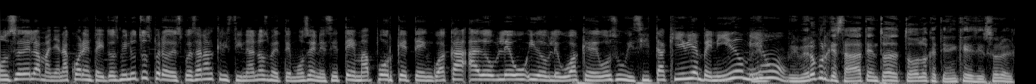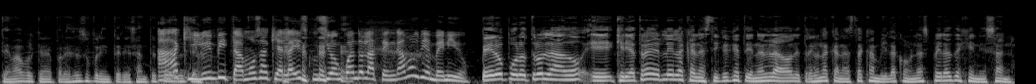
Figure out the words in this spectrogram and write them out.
11 de la mañana, 42 minutos, pero después, Ana Cristina, nos metemos en ese tema porque tengo acá a W y W a que debo su visita aquí. Bienvenido, mijo. Primero porque estaba atento a todo lo que tienen que decir sobre el tema porque me parece súper interesante. Ah, aquí lo invitamos aquí a la discusión cuando la tengamos. Bienvenido. Pero por otro lado, eh, quería traerle la canastica que tiene al lado. Le traje una canasta a Camila con unas peras de genesano.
